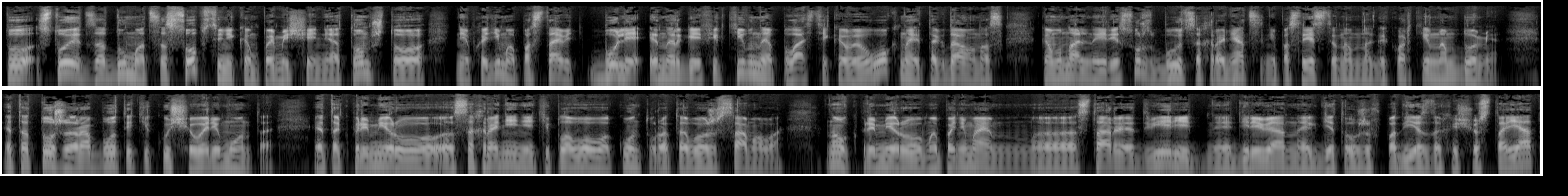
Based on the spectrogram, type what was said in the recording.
то стоит задуматься собственникам помещения о том, что необходимо поставить более энергоэффективные пластиковые окна, и тогда у нас коммунальный ресурс будет сохраняться непосредственно в многоквартирном доме. Это тоже работы текущего ремонта. Это, к примеру, сохранение теплового контура того же самого. Ну, к примеру, мы понимаем, э, старые двери э, деревянные где-то уже в подъездах еще стоят.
